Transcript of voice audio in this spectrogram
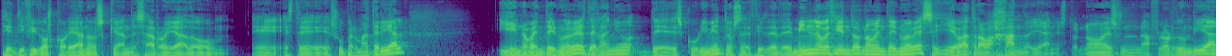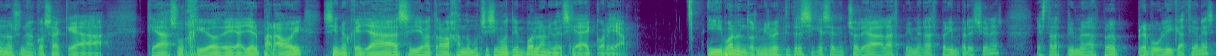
científicos coreanos que han desarrollado eh, este supermaterial. Y 99 es del año de descubrimiento, es decir, desde 1999 se lleva trabajando ya en esto. No es una flor de un día, no es una cosa que ha, que ha surgido de ayer para hoy, sino que ya se lleva trabajando muchísimo tiempo en la Universidad de Corea. Y bueno, en 2023 sí que se han hecho ya las primeras preimpresiones, estas primeras prepublicaciones,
